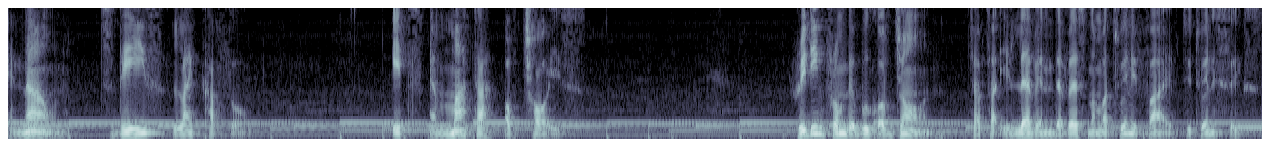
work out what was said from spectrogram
And now, today's Life Capsule. It's a matter of choice. Reading from the book of John, chapter 11, the verse number 25 to 26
